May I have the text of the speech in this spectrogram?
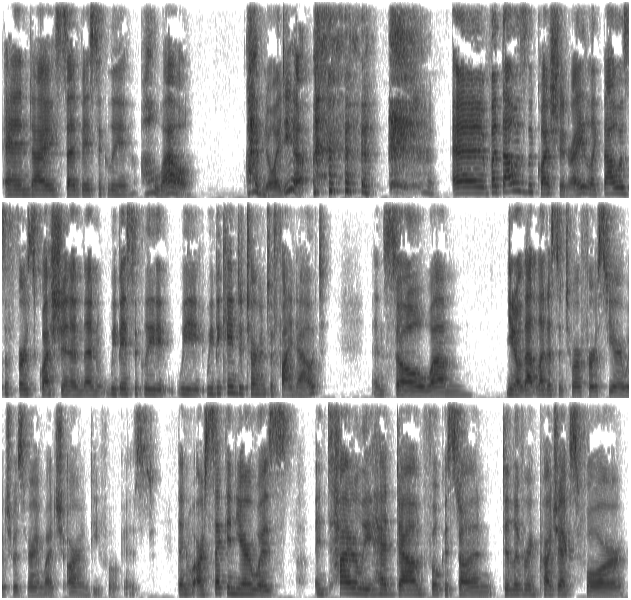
And I said basically, "Oh wow, I have no idea." uh, but that was the question, right? Like that was the first question, and then we basically we we became determined to find out, and so um, you know that led us into our first year, which was very much R and D focused. Then our second year was entirely head down focused on delivering projects for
